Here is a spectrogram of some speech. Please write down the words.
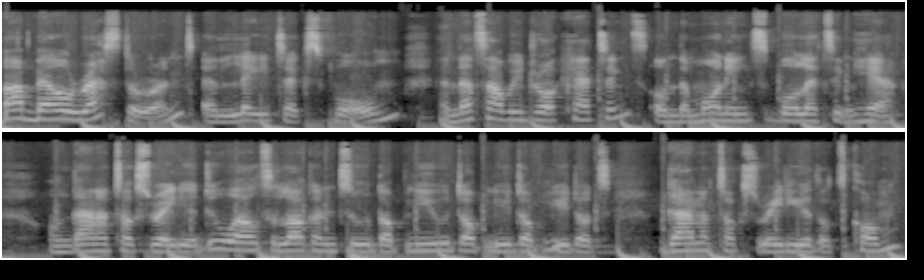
Babel Restaurant, and Latex Foam. And that's how we draw curtains on the morning's bulletin here on Ghana Talks Radio. Do well to log on to www.ghanatalksradio.com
